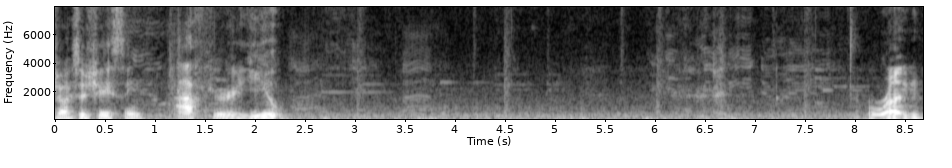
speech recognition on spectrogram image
Sharks are chasing after you. Run.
